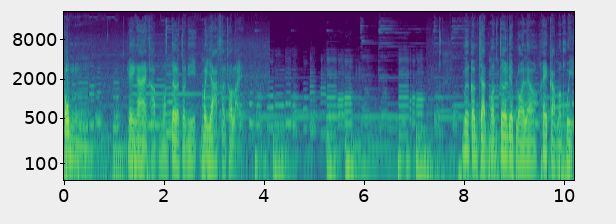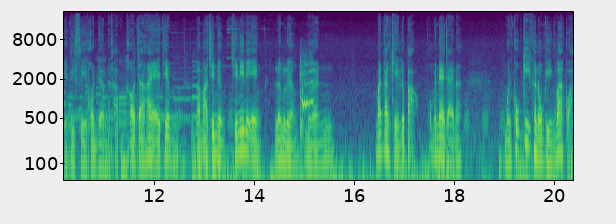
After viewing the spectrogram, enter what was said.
ปุ้มง่ายๆครับ มอนเตอร์ตัวนี้ไม่ยากสักเท่าไหร่ เมื่อกำจัดมอนเตอร์เรียบร้อยแล้วให้กลับมาคุย NPC คนเดิมนะครับ เขาจะให้ไอเทม เรามาชิ้นหนึ่งชิ้นนี้นี่เองเหลืองๆเหมือนไม้กางเขนหรือเปล่า ผมไม่แน่ใจนะ เหมือนคุกกี้ขนมผิงมากกว่า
